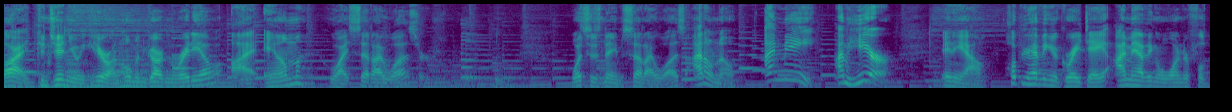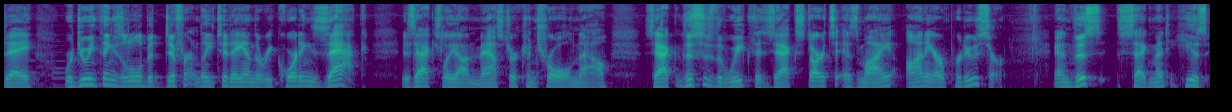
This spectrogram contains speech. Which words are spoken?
All right, continuing here on Home and Garden Radio. I am who I said I was, or what's his name said I was. I don't know. I'm me. I'm here. Anyhow, hope you're having a great day. I'm having a wonderful day. We're doing things a little bit differently today on the recording. Zach is actually on master control now. Zach, this is the week that Zach starts as my on air producer. And this segment, he is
